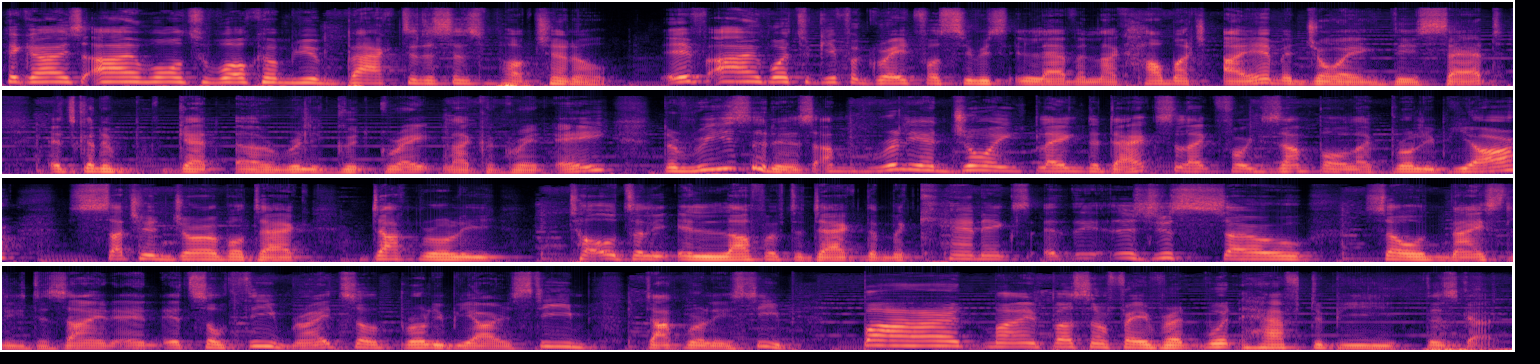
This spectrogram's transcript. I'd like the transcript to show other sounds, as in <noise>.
Hey guys, I want to welcome you back to the Pop channel. If I were to give a grade for Series 11, like how much I am enjoying this set, it's gonna get a really good grade, like a grade A. The reason is I'm really enjoying playing the decks, like for example, like Broly BR, such an enjoyable deck, Dark Broly, totally in love with the deck, the mechanics, it's just so, so nicely designed and it's so themed, right? So Broly BR is theme, Dark Broly is theme. But my personal favorite would have to be this guy.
